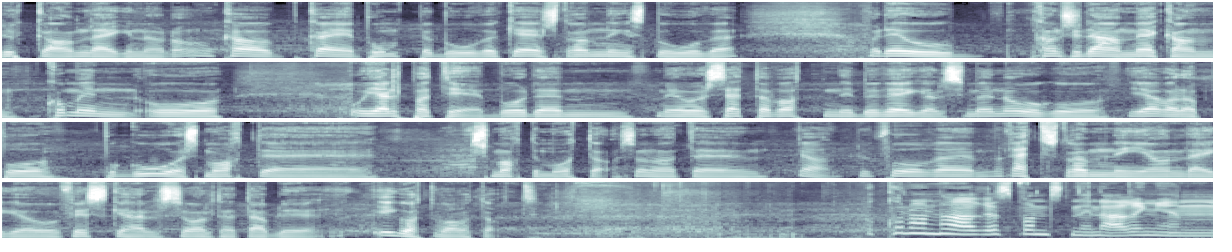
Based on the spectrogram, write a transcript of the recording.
lukka anleggene. Hva, hva er pumpebehovet, hva er strømningsbehovet. Og Det er jo kanskje der vi kan komme inn og, og hjelpe til. Både med å sette vann i bevegelse, men òg å gjøre det på, på gode og smarte smarte måter. Sånn at eh, ja, du får eh, rett strømning i anlegget, og fiskehelse og alt dette blir i godt varetatt. Hvordan har responsen i næringen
